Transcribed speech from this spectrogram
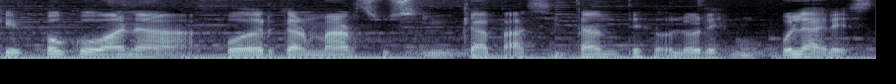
que poco van a poder calmar sus incapacitantes dolores musculares.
